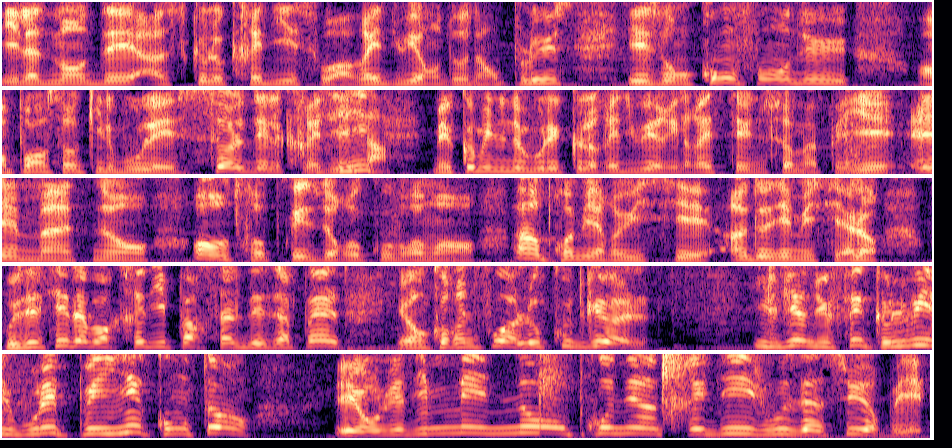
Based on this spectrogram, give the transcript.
Il a demandé à ce que le crédit soit réduit en donnant plus. Ils ont confondu en pensant qu'ils voulaient solder le crédit. Mais comme il ne voulait que le réduire, il restait une somme à payer. Et maintenant, entreprise de recouvrement, un premier huissier, un deuxième huissier. Alors, vous essayez d'avoir crédit par salle des appels. Et encore une fois, le coup de gueule, il vient du fait que lui, il voulait payer comptant. Et on lui a dit, mais non, prenez un crédit, je vous assure. Mais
